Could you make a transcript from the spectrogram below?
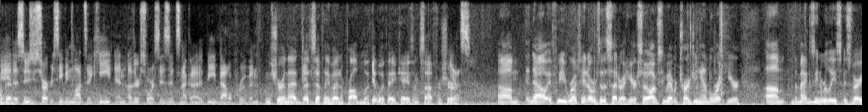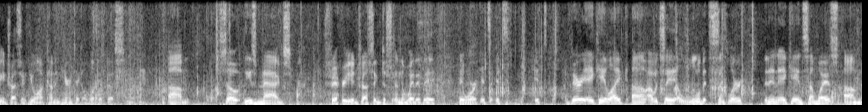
Okay. And as soon as you start receiving lots of heat and other sources, it's not going to be battle proven. I'm sure, and that that's definitely been a problem with Yep. with AKs and stuff for sure. Yes. Um, now, if we rotate over to the side right here, so obviously we have a charging handle right here. Um, the magazine release is very interesting. If you want to come in here and take a look at this, um, so these mags are very interesting, just in the way that they they work. It's it's it's very AK-like. Um, I would say a little bit simpler than an AK in some ways. Um,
